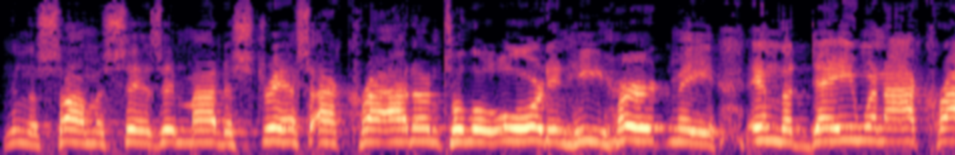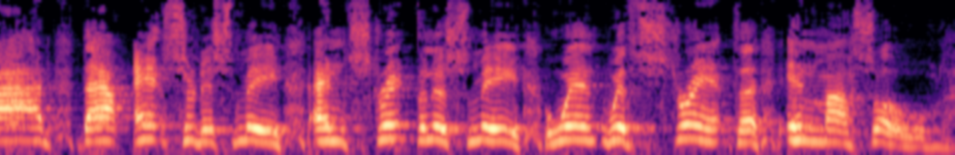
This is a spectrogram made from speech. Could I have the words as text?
Then the psalmist says, In my distress I cried unto the Lord, and he heard me. In the day when I cried, thou answeredest me and strengthenest me when, with strength uh, in my soul. Amen.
